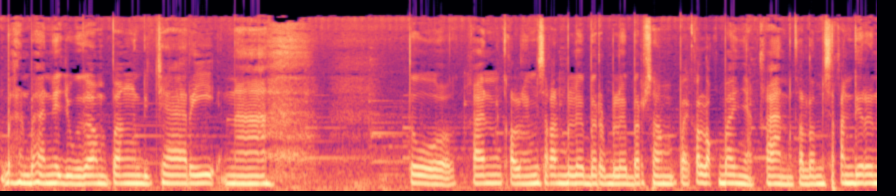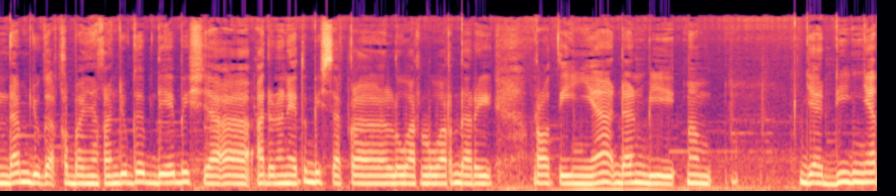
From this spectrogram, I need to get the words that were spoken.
Bahan-bahannya juga gampang dicari. Nah tuh kan kalau misalkan beleber-beleber sampai kalau kebanyakan kalau misalkan direndam juga kebanyakan juga dia bisa adonannya itu bisa keluar-luar dari rotinya dan bi jadinya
